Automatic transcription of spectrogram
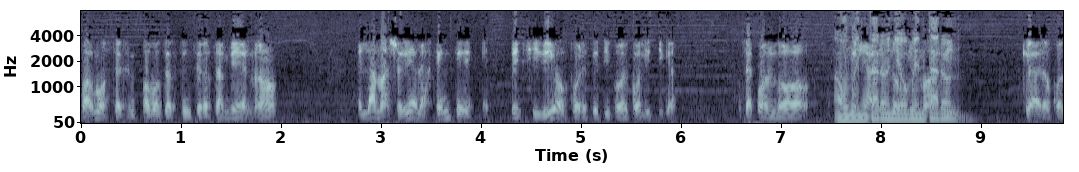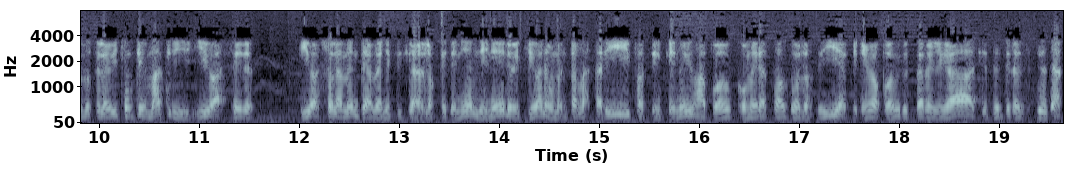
vamos a ser, vamos a ser sinceros también, ¿no? La mayoría de la gente decidió por este tipo de políticas. O sea, cuando aumentaron y aumentaron. claro, cuando se le avisó que Macri iba a hacer iba solamente a beneficiar a los que tenían dinero y que iban a aumentar las tarifas, y que no ibas a poder comer asado todos los días, que no iba a poder usar el gas, etcétera, etcétera.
